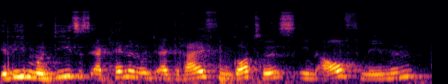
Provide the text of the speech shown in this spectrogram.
Ihr Lieben, und dieses Erkennen und Ergreifen Gottes, ihn aufnehmen,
